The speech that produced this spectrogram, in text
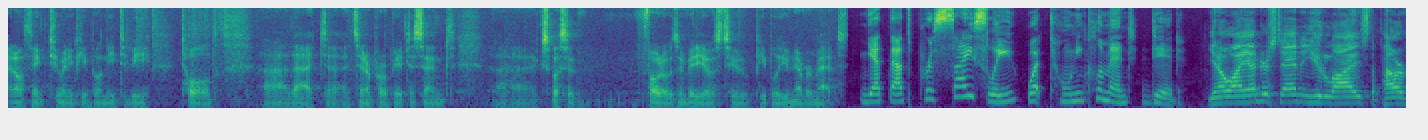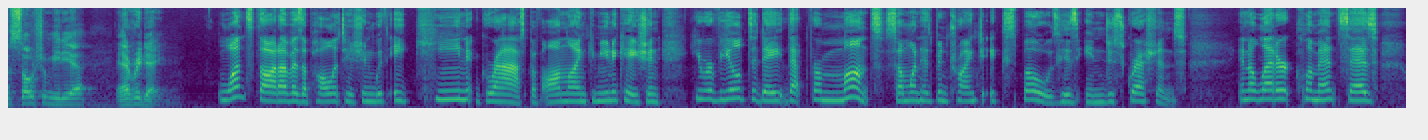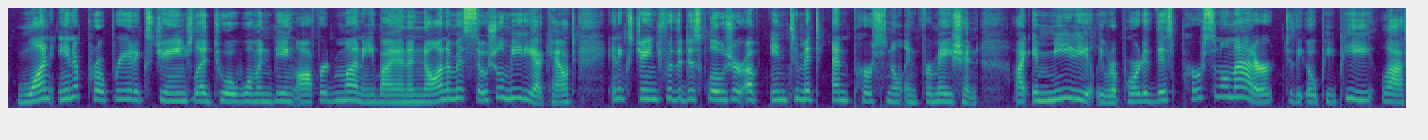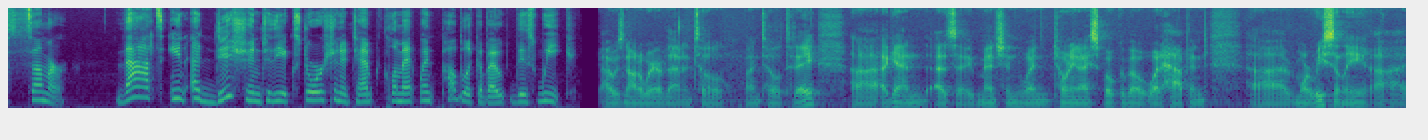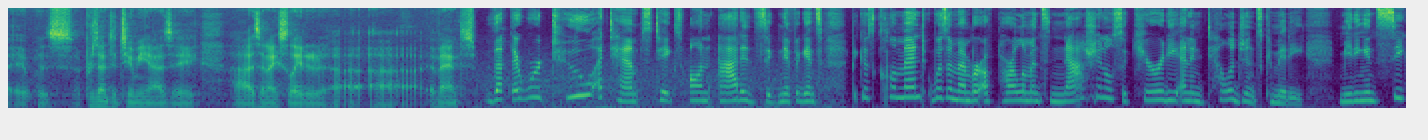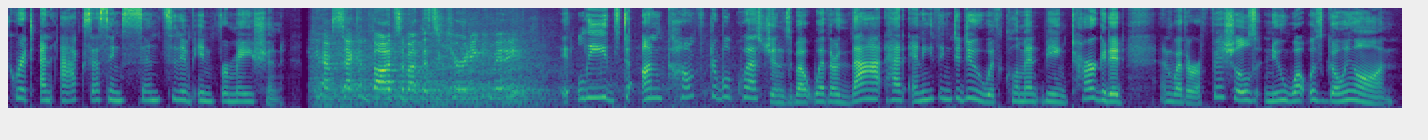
I don't think too many people need to be told uh, that uh, it's inappropriate to send uh, explicit photos and videos to people you never met. Yet that's precisely what Tony Clement did. You know, I understand and utilize the power of social media every day. Once thought of as a politician with a keen grasp of online communication, he revealed today that for months someone has been trying to expose his indiscretions. In a letter, Clement says one inappropriate exchange led to a woman being offered money by an anonymous social media account in exchange for the disclosure of intimate and personal information. I immediately reported this personal matter to the OPP last summer. That's in addition to the extortion attempt Clement went public about this week. I was not aware of that until until today. Uh, again, as I mentioned, when Tony and I spoke about what happened uh, more recently, uh, it was presented to me as a uh, as an isolated uh, uh, event. That there were two attempts takes on added significance because Clement was a member of Parliament's National Security and Intelligence Committee, meeting in secret and accessing sensitive information. You have second thoughts about the Security Committee? It leads to uncomfortable questions about whether that had anything to do with Clement being targeted and whether officials knew what was going on.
